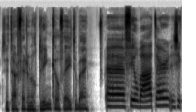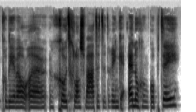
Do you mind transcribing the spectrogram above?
Zit daar verder nog drinken of eten bij? Eh, veel water. Dus ik probeer wel eh, een groot glas water te drinken en nog een kop thee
